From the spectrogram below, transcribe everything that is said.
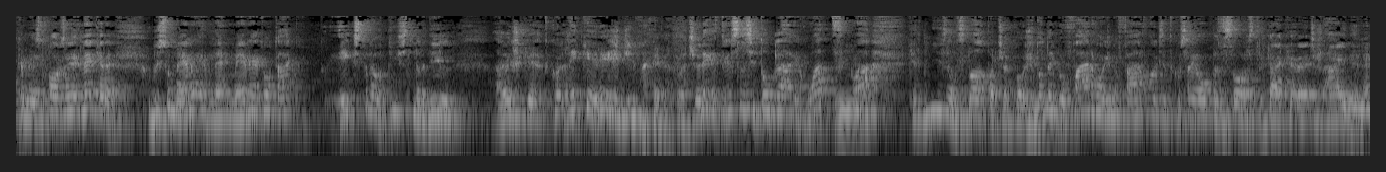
ker me sploh zdaj ne, ker v bistvu mene, ne, mene je to tako ekstra vtis naredil. A veš, kaj, tako, le kaj je res Gmail. Pač res, jaz sem si to v glavi, what, mm. kva, ker nisem sploh tako. Že to, da je bil Firefox in Firefox je tako vsaj open source, tako kaj rečeš, ajde, ne.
